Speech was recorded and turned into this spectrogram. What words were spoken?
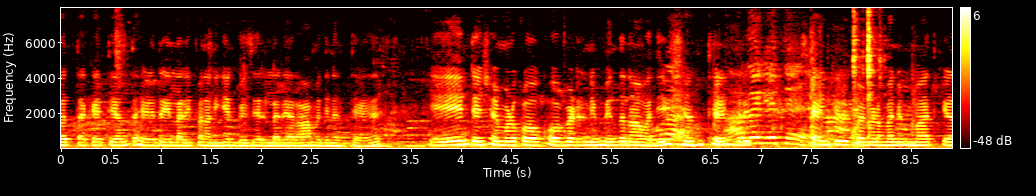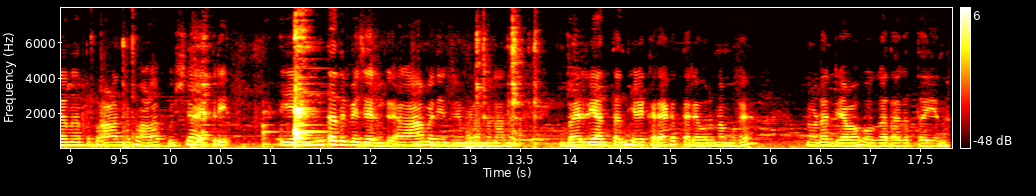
ಗೊತ್ತಾಕೈತಿ ಅಂತ ಹೇಳಿದ್ರಿ. ಇಲ್ಲ ರೀಪ ನನಗೇನು ಬೇಜಾರಿಲ್ಲ ರೀ. ಆರಾಮಿದ್ದೀನಿ ಅಂತ ಹೇಳಿದೆ ಏನು ಟೆನ್ಷನ್ ಮಾಡ್ಕೊಳಕ್ಕೆ ಹೋಗ್ಬೇಡ್ರಿ, ನಿಮ್ಮಿಂದ ನಾವು ಅದೀವಿ ಅಂತ ಹೇಳಿದ್ರಿ. ಥ್ಯಾಂಕ್ ಯು ರೀಪ ಮೇಡಮ್ ನಿಮ್ಮ ಮಾತು ಕೇಳೋಣ ಅಂತ ಭಾಳ ಅಂದ್ರೆ ಭಾಳ ಖುಷಿ ಆಯ್ತು ರೀ ಎಂಥದ್ದು ಬೇಜಾರಿಲ್ಲ ರೀ ಆರಾಮದೀನಿ ರೀ ಮೇಡಮ್ ನಾನು. ಬರ್ರಿ ಅಂತಂದು ಹೇಳಿ ಕರೆಯಕತ್ತಾರೆ ಅವರು ನಮಗೆ. ನೋಡೋಣ ಯಾವಾಗ ಹೋಗೋದಾಗುತ್ತೋ ಏನು.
